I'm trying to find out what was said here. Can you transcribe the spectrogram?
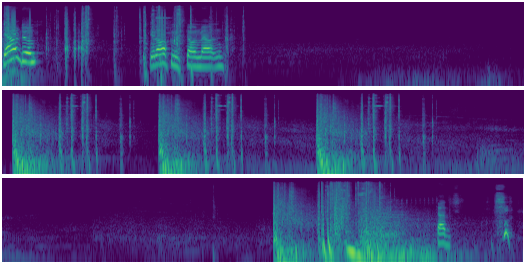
Downed him. Get off me, Stone Mountain. Dubs.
